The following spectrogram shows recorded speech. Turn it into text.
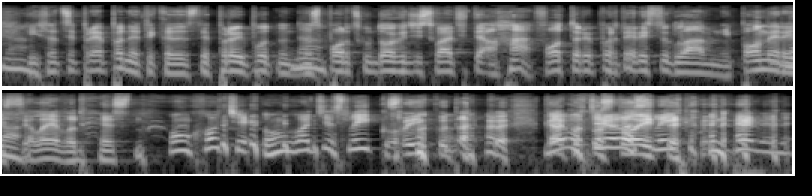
da. i sad se prepadnete kada ste prvi put na, da. na sportskom događaju shvatite, aha, fotoreporteri su glavni, pomeri da. se levo, desno. On hoće, on hoće sliku. sliku, tako je. Kako to stojite? Slika. Ne, ne, ne,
